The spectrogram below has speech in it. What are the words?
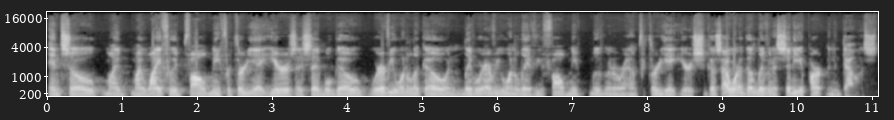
And so my my wife, who had followed me for 38 years, I said, "We'll go wherever you want to go and live wherever you want to live." You followed me moving around for 38 years. She goes, "I want to go live in a city apartment in Dallas."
